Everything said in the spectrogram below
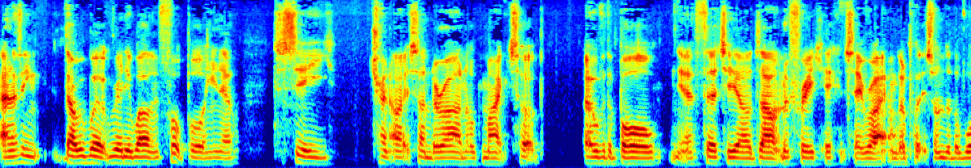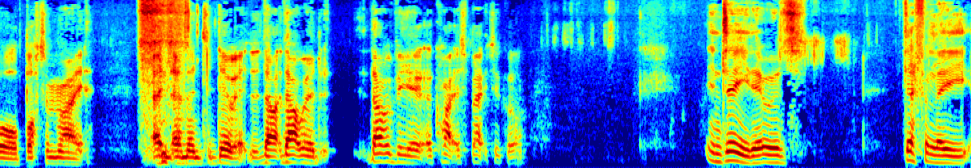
And I think that would work really well in football, you know, to see Trent Alexander Arnold mic'd up over the ball, you know, 30 yards out on a free kick and say, right, I'm going to put this under the wall, bottom right, and, and then to do it, that that would that would be a, a quite a spectacle. Indeed, it was definitely,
